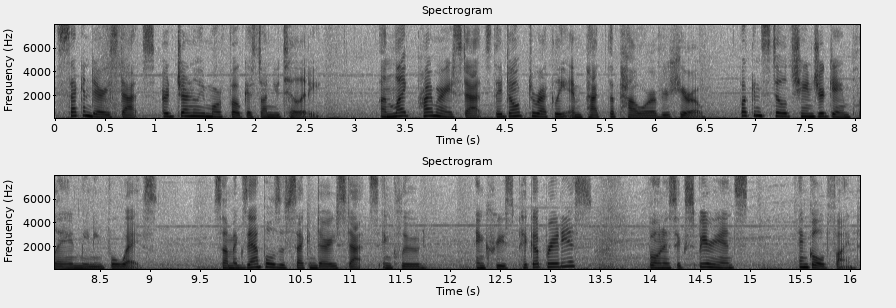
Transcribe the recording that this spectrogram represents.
Secondary stats are generally more focused on utility. Unlike primary stats, they don't directly impact the power of your hero, but can still change your gameplay in meaningful ways. Some examples of secondary stats include increased pickup radius, bonus experience, and gold find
